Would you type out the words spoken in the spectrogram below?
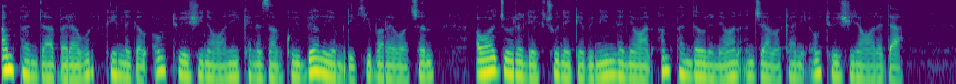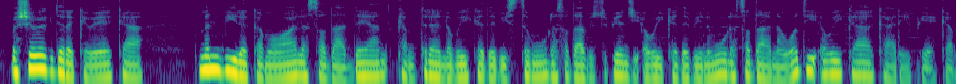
ئەم پەندە بەراورد بکەین لەگەڵ ئەو توێژینەوانەی کە لە زانکۆی بێڵی ئەمریکی بەڕێوەچن، ئەوا جۆرە لێکچوونێک ئەبینین لە نێوان ئەم پەندە و لە نێوان ئەنجامەکانی ئەو توێژینەوانەدا، بە شێوەیەک دەرەکەوێ کە من بیرەکەمەوە لە سەدا دەیان کەمترە لەوەی کە دەبیستم و لە سەدا بیست و پێنجی ئەوەی کە دەبینم و لە سەدا نەوەدی ئەوەی کە کاری پێکەم.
